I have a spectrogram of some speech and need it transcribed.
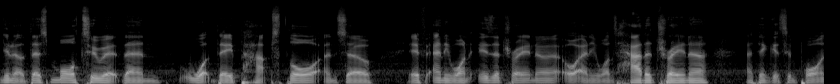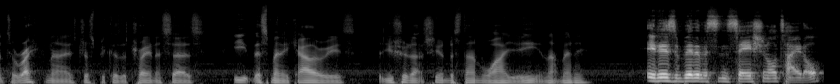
you know there's more to it than what they perhaps thought and so if anyone is a trainer or anyone's had a trainer i think it's important to recognize just because a trainer says eat this many calories you should actually understand why you're eating that many it is a bit of a sensational title.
